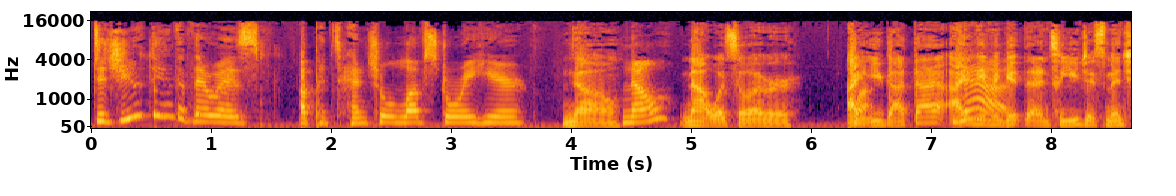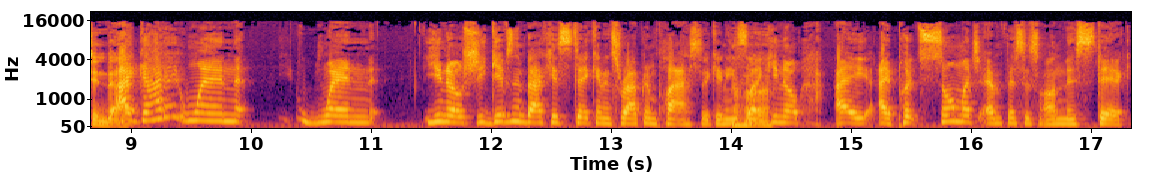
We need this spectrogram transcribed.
did you think that there was a potential love story here? No. No? Not whatsoever. I, you got that? I didn't even get that until you just mentioned that. I got it when when you know she gives him back his stick and it's wrapped in plastic and he's Uh-huh. like you know I, I put so much emphasis on this stick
